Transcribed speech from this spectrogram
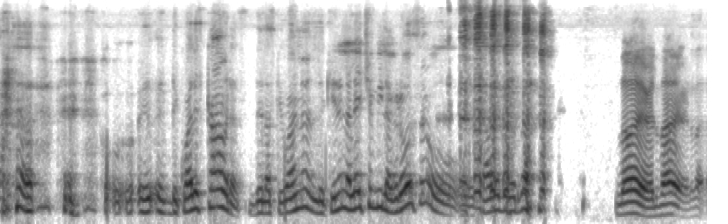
¿De cuáles cabras? ¿De las que van a- le quieren la leche milagrosa o, cabras de verdad? No, de verdad, de verdad.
